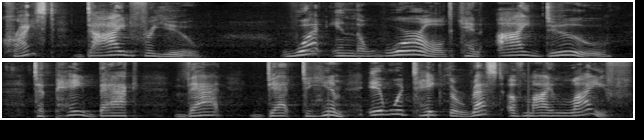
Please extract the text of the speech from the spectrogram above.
Christ died for you. What in the world can I do to pay back that debt to him? It would take the rest of my life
